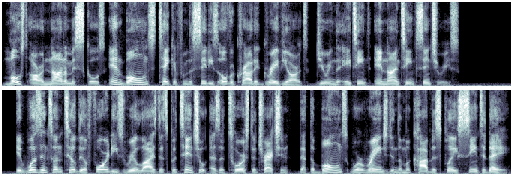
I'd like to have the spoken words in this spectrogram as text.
Most are anonymous skulls and bones taken from the city's overcrowded graveyards during the 18th and 19th centuries. It wasn't until the authorities realized its potential as a tourist attraction that the bones were arranged in the macabre displays seen today.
